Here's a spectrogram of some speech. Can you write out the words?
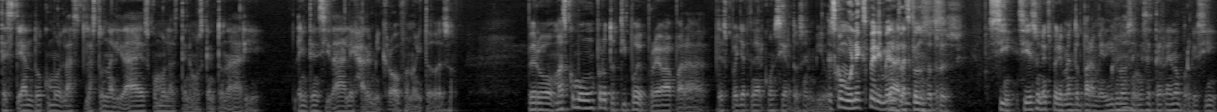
testeando, cómo las, las tonalidades, cómo las tenemos que entonar y la intensidad, alejar el micrófono y todo eso. Pero más como un prototipo de prueba para después ya tener conciertos en vivo. Es como un La experimento. verdad es que nosotros, sí, sí es un experimento para medirnos en ese terreno porque sí,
